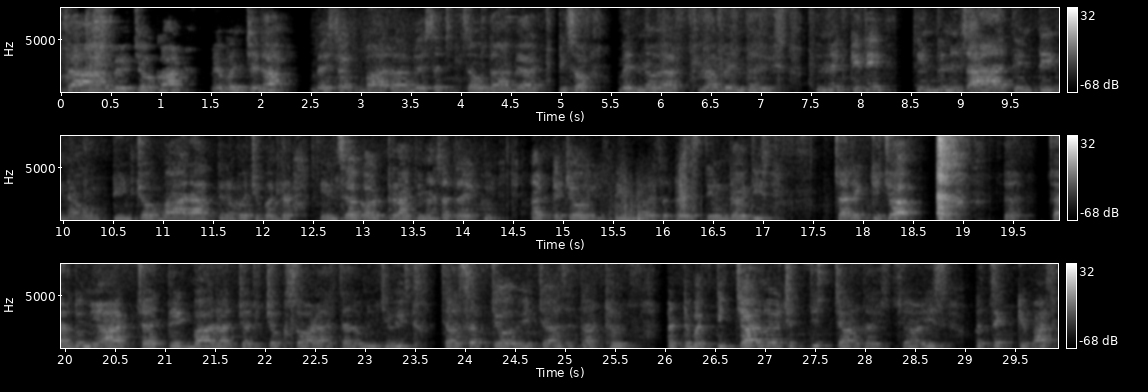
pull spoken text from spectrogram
सहा बेचोक आठ बेपंचे दहा बेसक बारा बेसच चौदा बेअठ्ठीस बेनऊ अठरा बेन दहावीस तीन एक्के तीन दुनी सहा तीन तीन नऊ तीन चौक बारा तीन पंचे पंधरा तीन सक अठरा तीन सतरा एकवीस अठ्ठे चोवीस तीन नऊ सत्तावीस तीन दहा तीस, चार एक्के चार, चार- दोन्ही आठ, चार त्रिक बारा चार चौक सोळा चार पंचवीस चार सात चोवीस चार सात अठ्ठावीस अठ्ठ बत्तीस, चार नऊ छत्तीस, चार दहा चाळीस पाच एक्के पाच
